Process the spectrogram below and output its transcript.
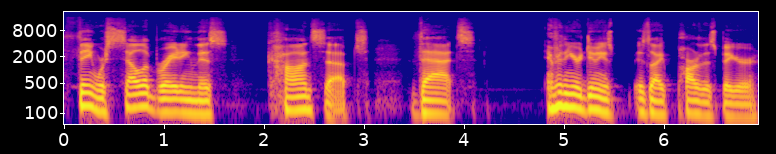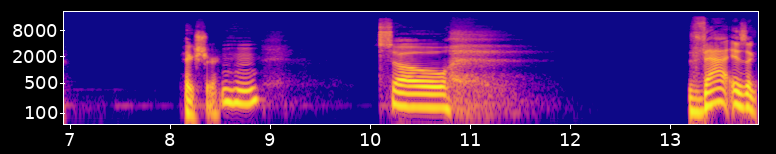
thing. We're celebrating this concept that everything you're doing is is like part of this bigger picture. hmm So that is a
